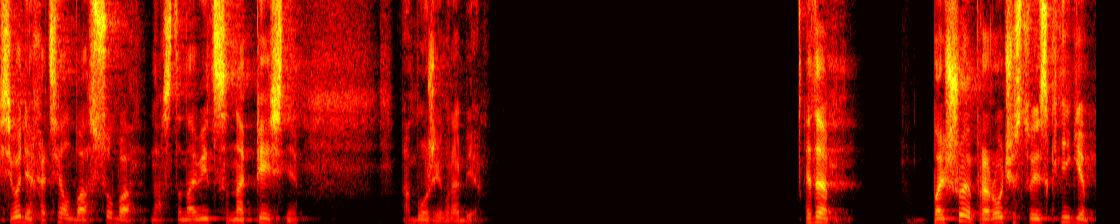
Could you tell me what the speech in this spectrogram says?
Сегодня я хотел бы особо остановиться на песне о Божьем рабе. Это большое пророчество из книги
